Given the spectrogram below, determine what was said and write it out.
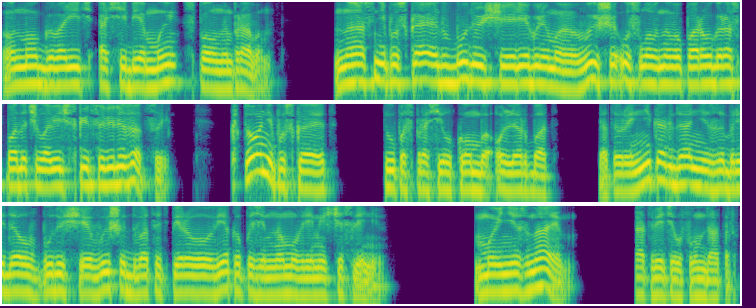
Он мог говорить о себе «мы» с полным правом. Нас не пускают в будущее регулима выше условного порога распада человеческой цивилизации. Кто не пускает? Тупо спросил комбо Оллербат, который никогда не забредал в будущее выше 21 века по земному времяисчислению. «Мы не знаем», — ответил фундатор.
